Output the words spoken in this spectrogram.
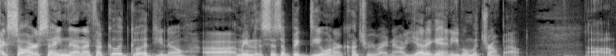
I saw her saying that and I thought, good, good. You know, uh, I mean, this is a big deal in our country right now, yet again, even with Trump out. Um,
